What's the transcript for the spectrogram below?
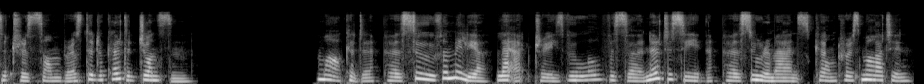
Sombras de Dakota Johnson. Marca per su familia la actriz vulva noticia con Chris Martin,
